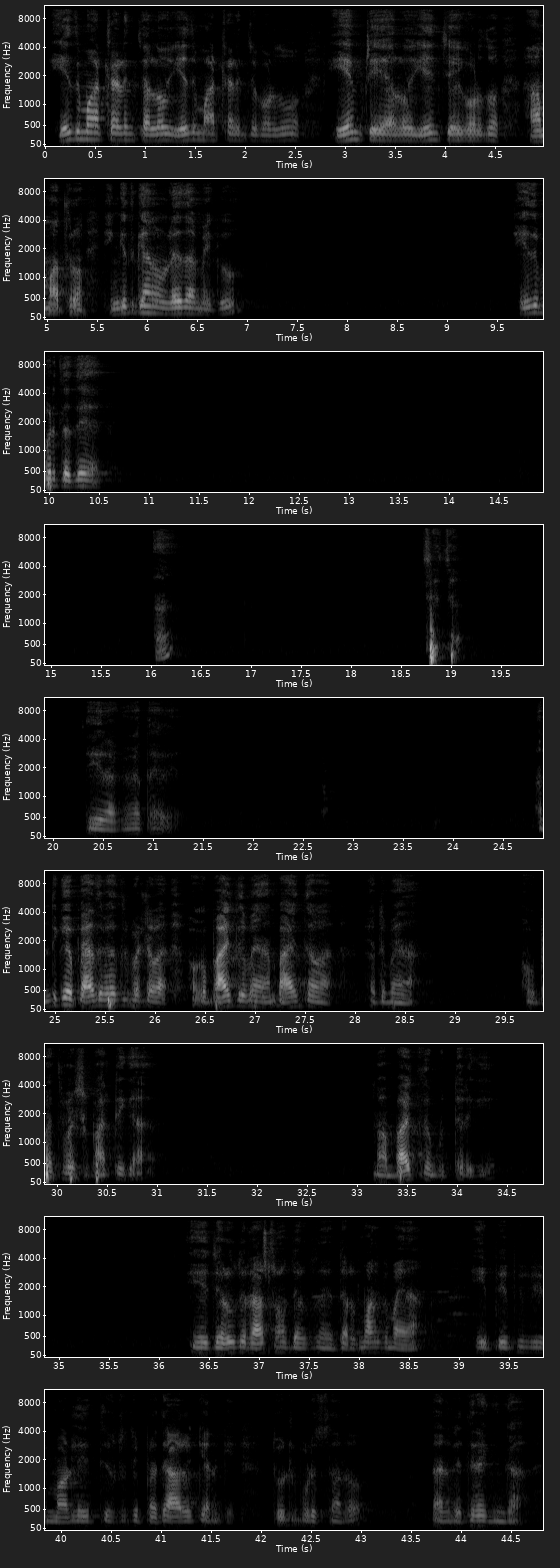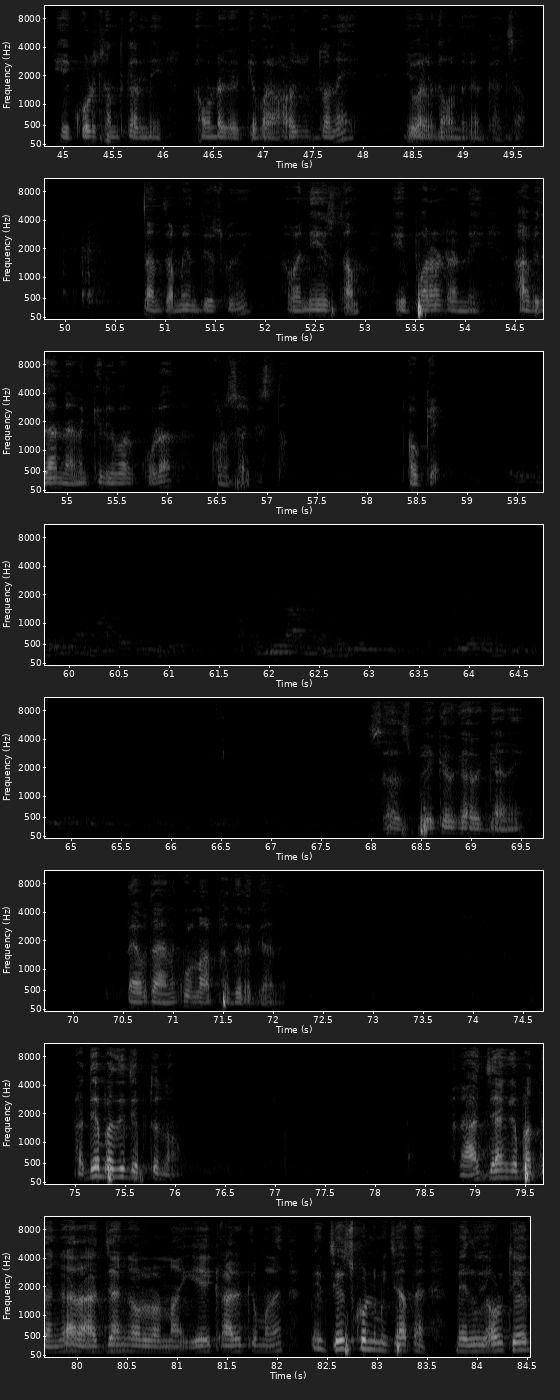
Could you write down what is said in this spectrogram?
ఏది మాట్లాడించాలో ఏది మాట్లాడించకూడదు ఏం చేయాలో ఏం చేయకూడదు ఆ మాత్రం ఇంగిత జ్ఞానం లేదా మీకు? ఏది పడుతుందే చచ్చ. ఈ రకంగా తయారై అందుకే పేద పేదలు పెట్టే ఒక బాధ్యతమైన బాధ్యతయుతమైన ఒక ప్రతిపక్ష పార్టీగా మా బాధ్యత గుర్తెరిగి ఏ జరుగుతున్న రాష్ట్రంలో జరుగుతున్న దుర్మార్గమైన ఈ పీపీపీ మోడల్ ఏది తీసుకొచ్చి ప్రజా ఆరోగ్యానికి తోట్లు పొడుస్తున్నారో దాని వ్యతిరేకంగా ఈ కోడి సంతకాలని గవర్నర్ గారికి ఇవ్వాలని ఆలోచనతోనే ఇవాళ గవర్నర్ గారిని కలిసాం. దాని సమయం తీసుకుని అవన్నీ ఇస్తాం ఈ పోరాటాన్ని ఆ విధాన్ని వెనక్కి వరకు కూడా కొనసాగిస్తాం. ఓకే. సార్ స్పీకర్ గారికి కానీ లేకపోతే అనుకున్న పెద్దలకు కానీ పదే పదే చెప్తున్నాం. రాజ్యాంగబద్ధంగా రాజ్యాంగంలో ఉన్న ఏ కార్యక్రమం మీరు చేసుకోండి మీకు చేత. మీరు ఎవరు చేయొద్దు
